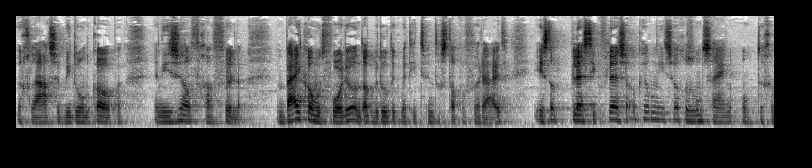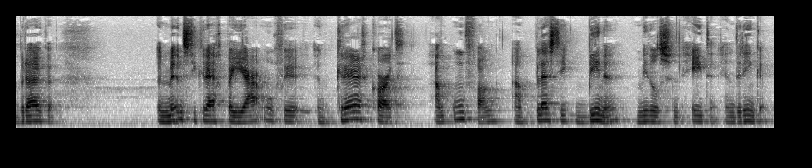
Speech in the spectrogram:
een glazen bidon kopen en die zelf gaan vullen. Een bijkomend voordeel, en dat bedoel ik met die 20 stappen vooruit, is dat plastic flessen ook helemaal niet zo gezond zijn om te gebruiken. Een mens die krijgt per jaar ongeveer een creditcard aan omvang aan plastic binnen middels zijn eten en drinken.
